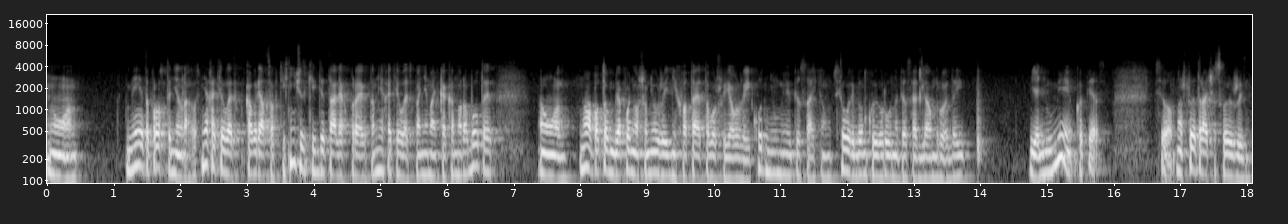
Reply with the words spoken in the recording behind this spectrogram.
Ну, мне это просто не нравилось. Мне хотелось ковыряться в технических деталях проекта, мне хотелось понимать, как оно работает. Ну а потом я понял, что мне уже и не хватает того, что я уже и код не умею писать. Он сел ребенку игру написать для андроида, и я не умею, капец. Все, на что я трачу свою жизнь?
